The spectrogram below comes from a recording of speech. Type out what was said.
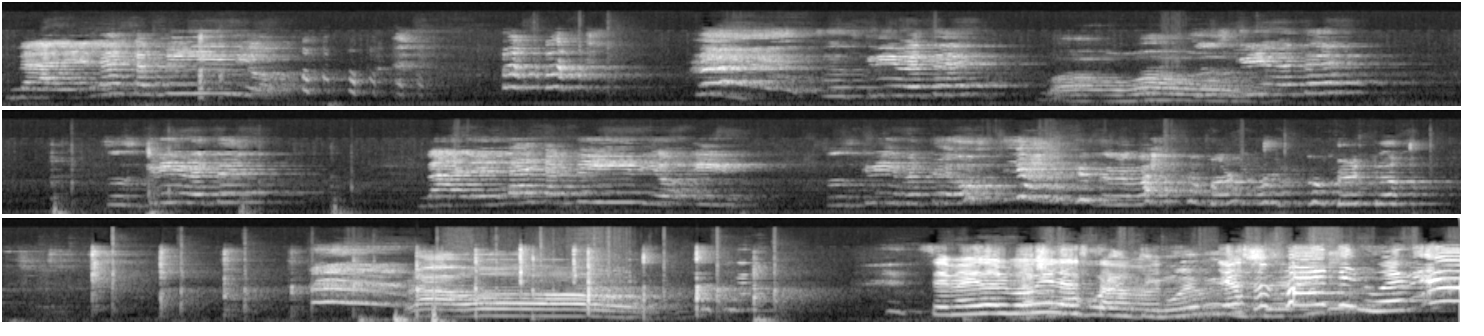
Dale like al vídeo. Suscríbete. Vamos, vamos. Suscríbete. Suscríbete. Dale like al vídeo y suscríbete. Hostia, que se me va a tomar por culo. ¡Bravo! Se me ha ido el ¿Ya móvil hasta 49? Ya ¿En son serio? 49. ¡Ay!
